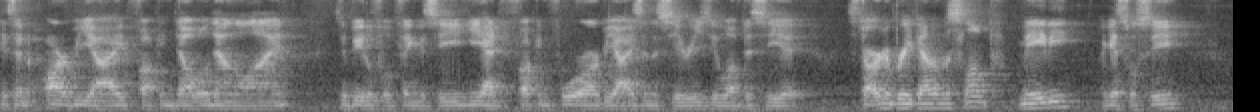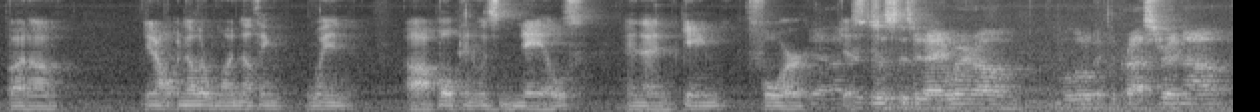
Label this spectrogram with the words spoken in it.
It's an RBI fucking double down the line. It's a beautiful thing to see. He had fucking four RBIs in the series. You love to see it. Starting to break out of the slump, maybe. I guess we'll see. But um, you know, another one nothing win. Uh, bullpen was nails, and then game four Yeah, just to today where um, I'm a little bit depressed right now.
